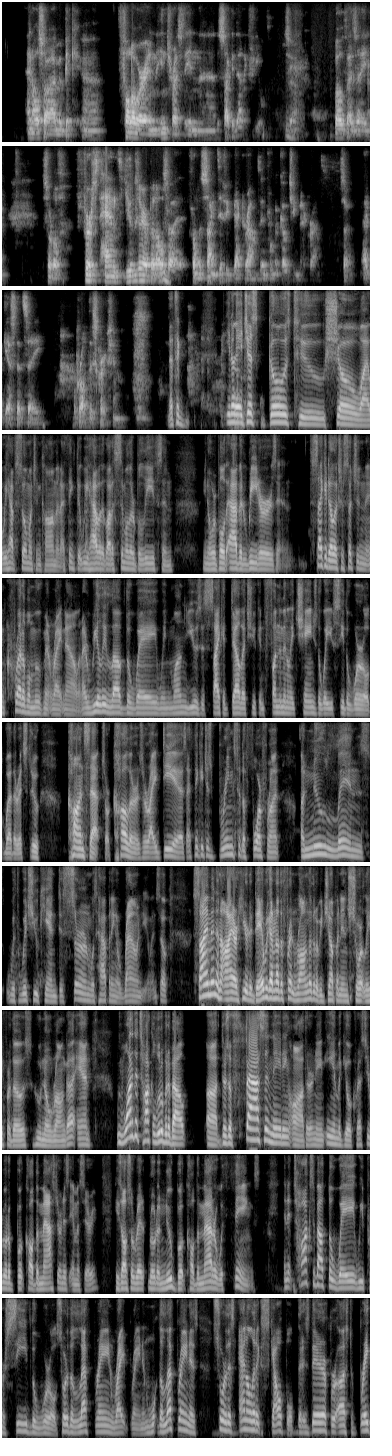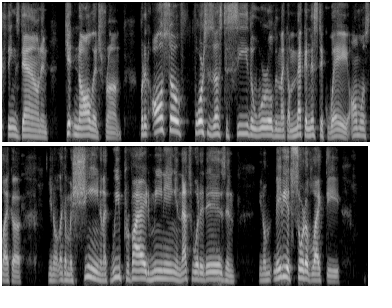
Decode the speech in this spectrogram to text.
and also, I'm a big uh, follower and interest in uh, the psychedelic field. So, both as a sort of first-hand user, but also from a scientific background and from a coaching background. So, I guess that's a broad description. That's a you know it just goes to show why we have so much in common i think that we have a lot of similar beliefs and you know we're both avid readers and psychedelics are such an incredible movement right now and i really love the way when one uses psychedelics you can fundamentally change the way you see the world whether it's through concepts or colors or ideas. I think it just brings to the forefront a new lens with which you can discern what's happening around you. And so simon and i are here today. We got another friend ranga that'll be jumping in shortly for those who know ranga and we wanted to talk a little bit about uh, there's a fascinating author named Iain McGilchrist. He wrote a book called The Master and His Emissary. He's also read, wrote a new book called The Matter with Things. And it talks about the way we perceive the world, sort of the left brain, right brain. And w- the left brain is sort of this analytic scalpel that is there for us to break things down and get knowledge from. But it also forces us to see the world in like a mechanistic way, almost like a you know like a machine and like we provide meaning and that's what it is and you know maybe it's sort of like the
